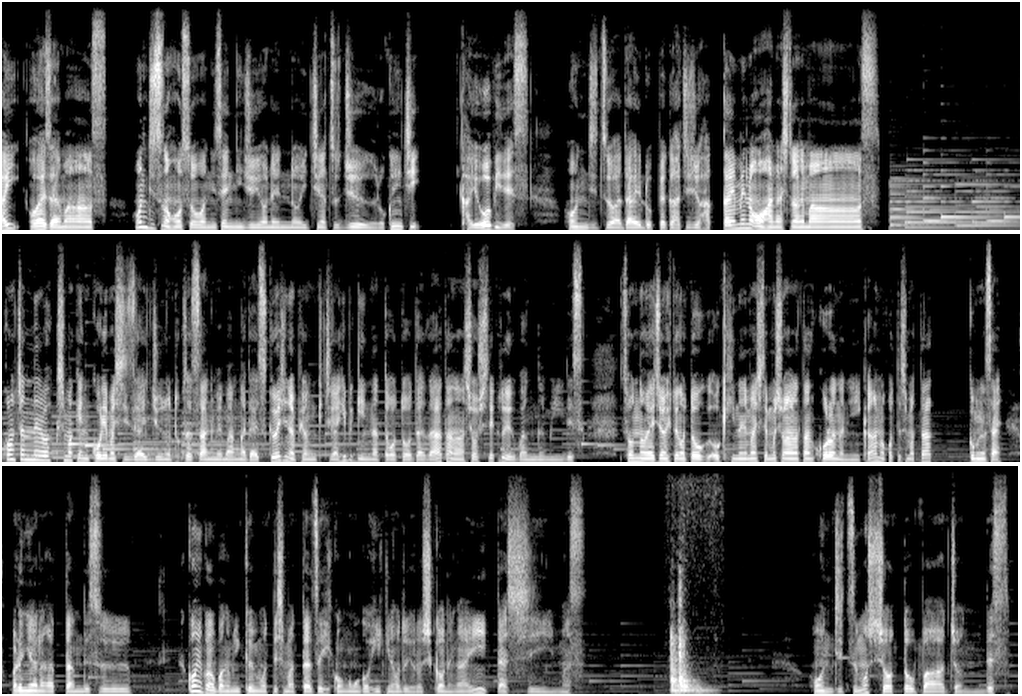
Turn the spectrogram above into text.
はい、おはようございます。本日の放送は2024年の1月16日火曜日です。本日は第688回目のお話となります。このチャンネルは福島県郡山市在住の特撮アニメ漫画大好き親父のぴょん吉が響きになったことをだだだと話をしていくという番組です。そんな親父の一言をお聞きになりまして、もしもあなたの心に何かが残ってしまったらごめんなさい。俺にはなかったんです。今夜この番組に興味持ってしまったら、ぜひ今後もごひいきのほどよろしくお願いいたします。本日もショートバージョンです。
